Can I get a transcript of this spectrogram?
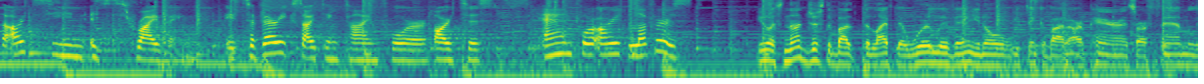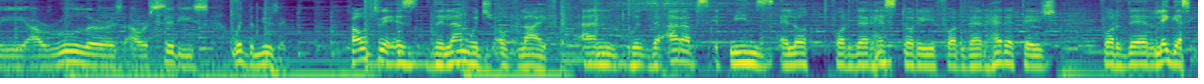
The art scene is thriving. It's a very exciting time for artists and for art lovers. You know, it's not just about the life that we're living. You know, we think about our parents, our family, our rulers, our cities with the music. Poetry is the language of life, and with the Arabs, it means a lot for their history, for their heritage, for their legacy.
